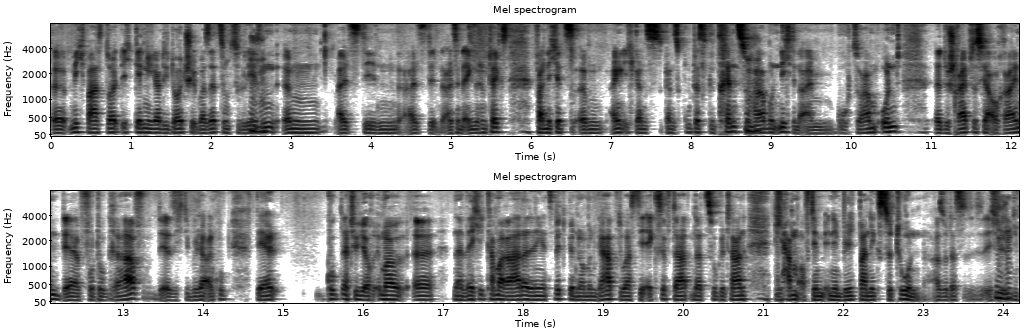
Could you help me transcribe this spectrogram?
äh, mich war es deutlich gängiger, die deutsche Übersetzung zu lesen, mhm. ähm, als, den, als, den, als den englischen Text. Fand ich jetzt ähm, eigentlich ganz, ganz gut, das getrennt zu mhm. haben und nicht in einem Buch zu haben. Und äh, du schreibst es ja auch rein, der Fotograf, der sich die Bilder anguckt, der guckt natürlich auch immer, äh, na, welche Kamera hat er denn jetzt mitgenommen gehabt? Du hast die EXIF-Daten dazu getan. Die haben auf dem, in dem Bildband nichts zu tun. Also das ich, mhm.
